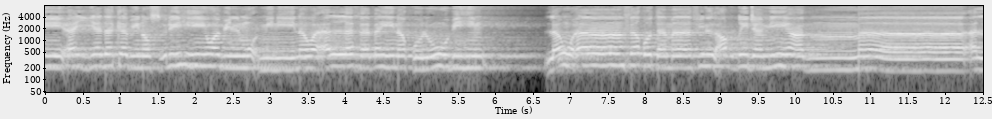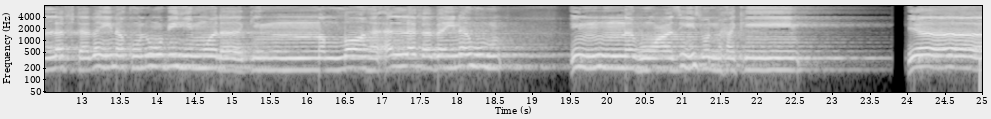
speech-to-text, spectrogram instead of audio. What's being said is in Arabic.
أيدك بنصره وبالمؤمنين وألف بين قلوبهم لو أنفقت ما في الأرض جميعا ما ألفت بين قلوبهم ولكن الله ألف بينهم إنه عزيز حكيم. يا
